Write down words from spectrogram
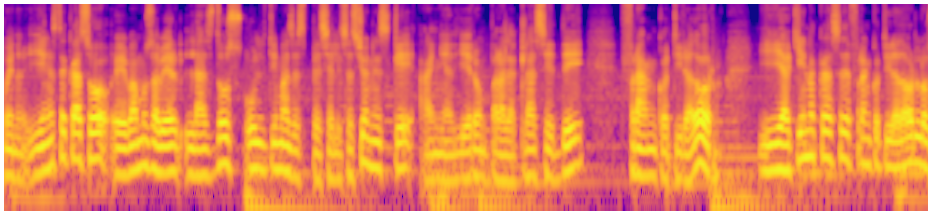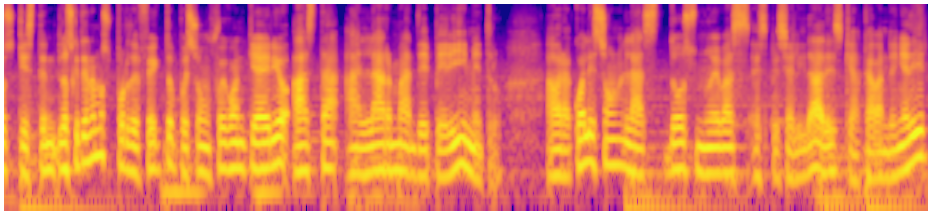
Bueno, y en este caso eh, vamos a ver las dos últimas especializaciones que añadieron para la clase de francotirador. Y aquí en la clase de francotirador los que, los que tenemos por defecto pues son fuego antiaéreo hasta alarma de perímetro. Ahora, ¿cuáles son las dos nuevas especialidades que acaban de añadir?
